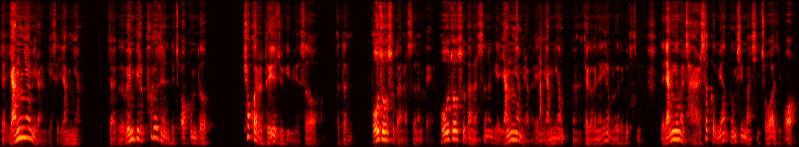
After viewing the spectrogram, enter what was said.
자, 양념이라는 게 있어요. 양념. 자, 그 왼비를 풀어주는데 조금 더 효과를 더해주기 위해서 어떤 보조수단을 쓰는 거예요. 보조수단을 쓰는 게 양념이라고 해요. 양념. 어, 제가 그냥 이름을 그래 붙였습니다. 양념을 잘 섞으면 음식 맛이 좋아지고,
